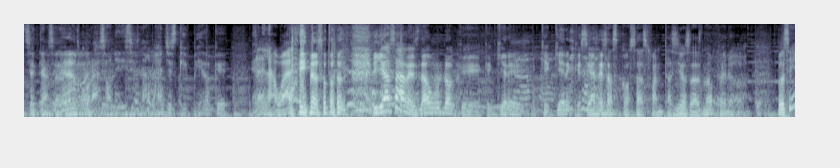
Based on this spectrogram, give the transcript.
se te acelera el corazón y dices, no manches, qué pedo, qué. Era el nahual y nosotros. Y ya sabes, ¿no? Uno que, que quiere, que quiere que sean esas cosas fantasiosas, ¿no? Pero, pues sí,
